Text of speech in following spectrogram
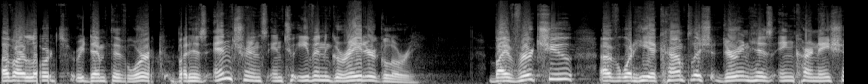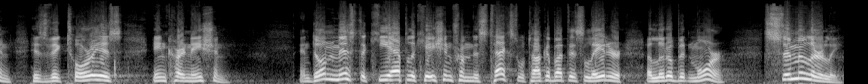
of our Lord's redemptive work, but his entrance into even greater glory by virtue of what he accomplished during his incarnation, his victorious incarnation. And don't miss the key application from this text. We'll talk about this later a little bit more. Similarly,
